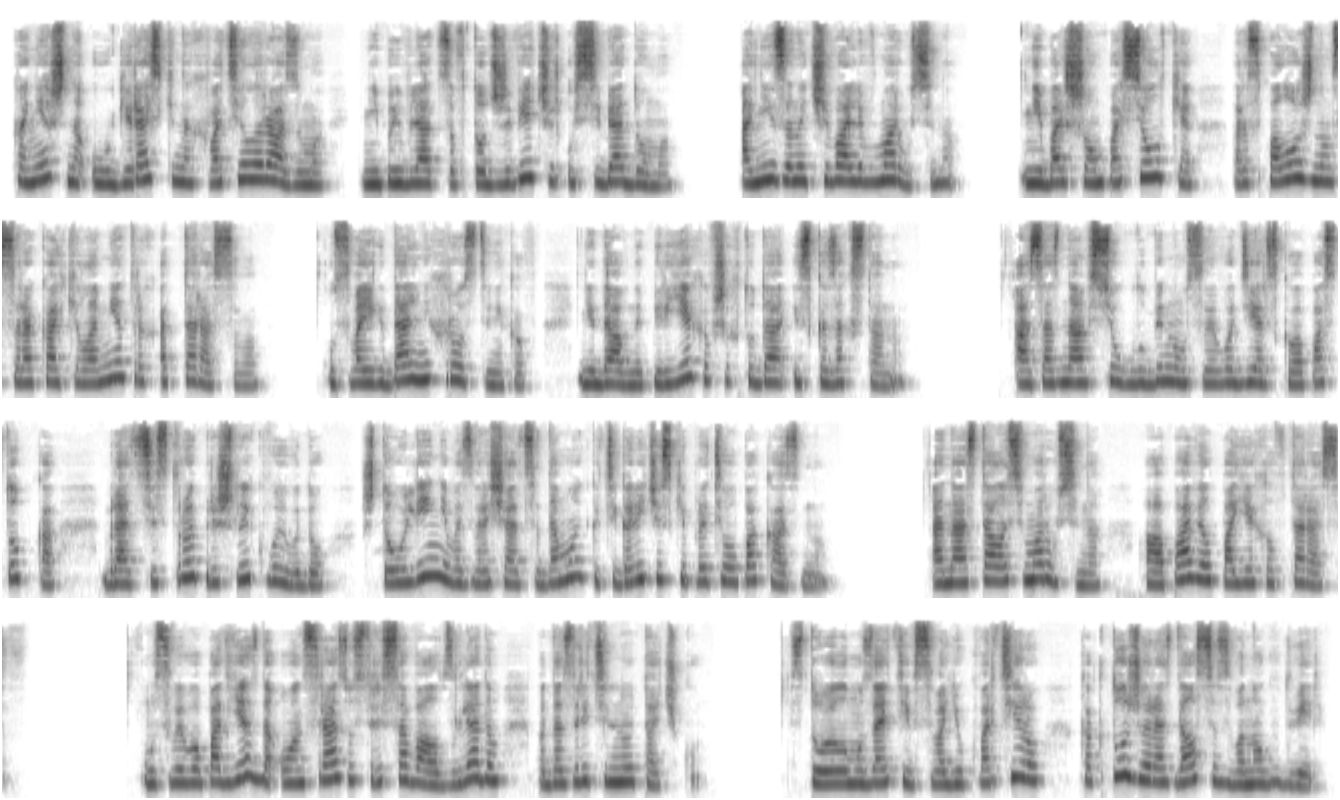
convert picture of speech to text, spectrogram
Конечно, у Гераськина хватило разума не появляться в тот же вечер у себя дома. Они заночевали в Марусино, небольшом поселке, расположенном в 40 километрах от Тарасова, у своих дальних родственников, недавно переехавших туда из Казахстана. Осознав всю глубину своего дерзкого поступка, брат с сестрой пришли к выводу, что у Лини возвращаться домой категорически противопоказано. Она осталась в Марусино, а Павел поехал в Тарасов. У своего подъезда он сразу срисовал взглядом подозрительную тачку. Стоило ему зайти в свою квартиру, как тут же раздался звонок в дверь.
